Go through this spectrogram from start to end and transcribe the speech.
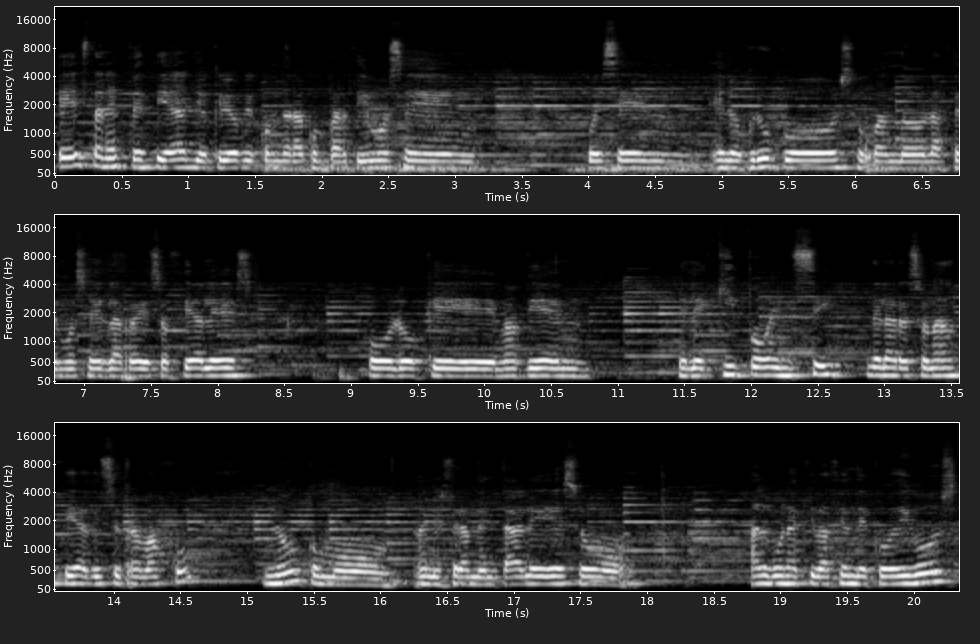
es tan especial, yo creo que cuando la compartimos en pues en, los grupos o cuando lo hacemos en las redes sociales o lo que más bien el equipo en sí de la resonancia de ese trabajo, ¿no? Como en esferas mentales o alguna activación de códigos,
